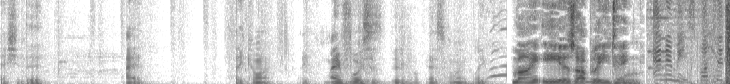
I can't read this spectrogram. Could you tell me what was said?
Yeah, she did. I like come on. Like my voice is beautiful, guys. Come on. Like My ears are bleeding. Enemy spotted A.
